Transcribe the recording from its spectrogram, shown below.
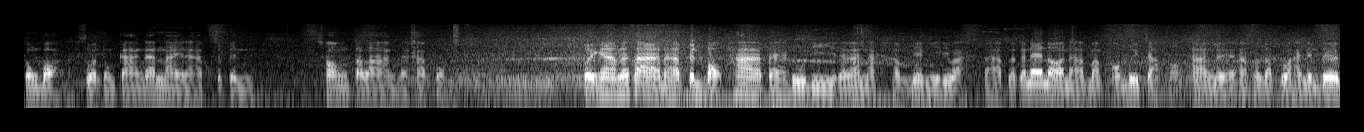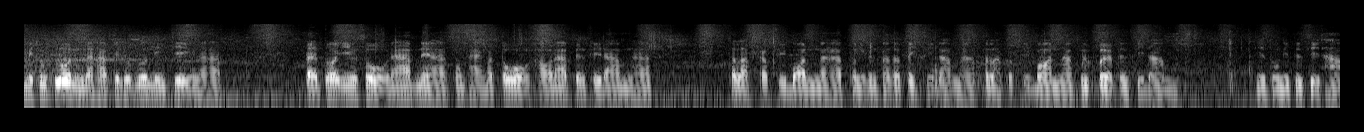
ตรงเบาะส่วนตรงกลางด้านในนะครับ จะเป็นช่องตารางนะครับ ผม สวยงามและสะอาดนะครับ เป็นเบาะผ้าแต่ดูดีแล้วกันนะคำเรียกงี้ดีกว่านะครับ แล้วก็แน่นอนนะครับ มาพร้อมมือจับสองข้างเลยนะครับสำหรับตัว Highlander มีทุกรุ่นนะครับมีทุกรุ่นจริง ๆ นะครับ แต่ตัวอิวสูนะครับเนี่ยครับตรงแผงประตูของเขานะครับเป็นสีดำนะครับ สลับกับสีบอลนะครับ ตรงนี้เป็นพลาสติกสีดำนะครับ สลับกับสีบอลนะครับมือเปิดเป็นสีดำนี่ตรงนี้เป็นสีเทา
